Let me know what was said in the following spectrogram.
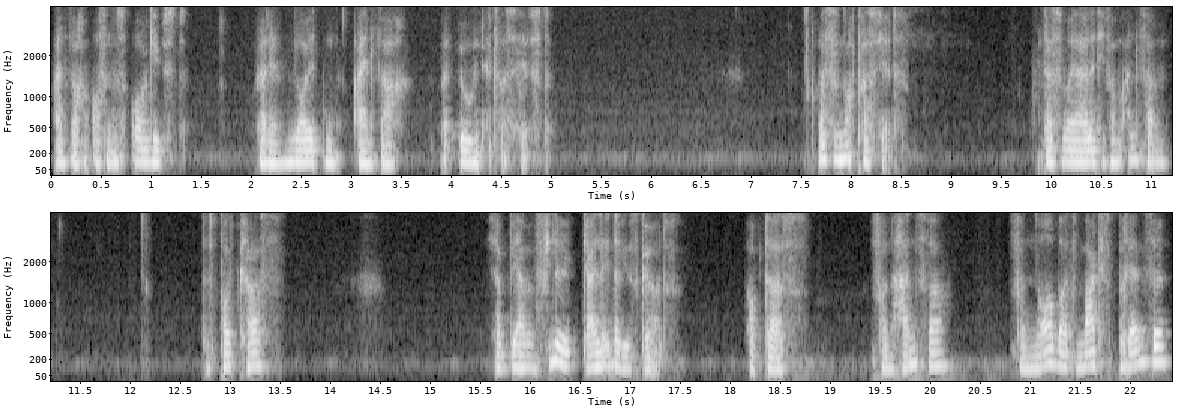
einfach ein offenes Ohr gibst oder den Leuten einfach bei irgendetwas hilfst. Was ist noch passiert? Das war ja relativ am Anfang des Podcasts. Ich hab, wir haben viele geile Interviews gehört. Ob das von Hans war, von Norbert Max Brenzel,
